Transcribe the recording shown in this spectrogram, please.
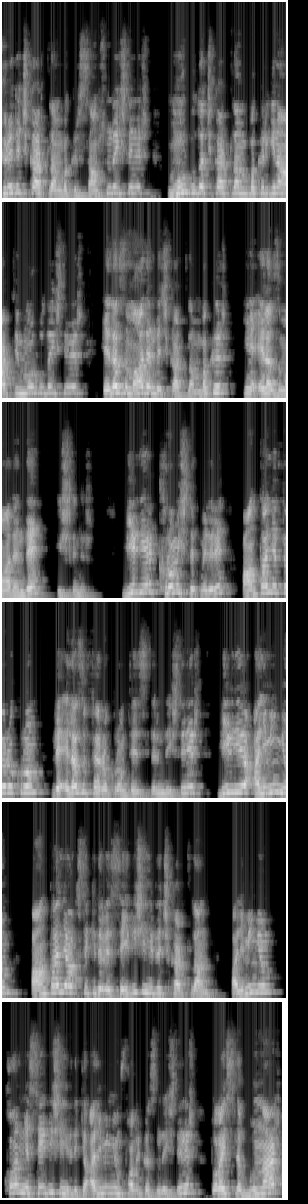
kürede çıkartılan bakır Samsun'da işlenir. Murgul'da çıkartılan bakır yine Artvin Murgul'da işlenir. Elazığ madende çıkartılan bakır yine Elazığ madende işlenir. Bir diğer krom işletmeleri Antalya Ferrokrom ve Elazığ Ferrokrom tesislerinde işlenir. Bir diğeri alüminyum. Antalya Akseki'de ve Seydişehir'de çıkartılan alüminyum Konya Seydişehir'deki alüminyum fabrikasında işlenir. Dolayısıyla bunlar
